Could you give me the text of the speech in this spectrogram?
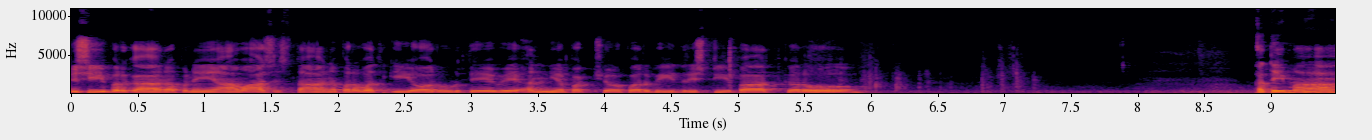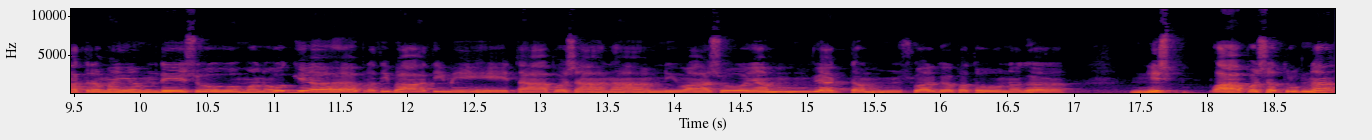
इसी प्रकार अपने आवास स्थान पर्वत की ओर उड़ते हुए अन्य पक्षों पर भी दृष्टिपात करो। अतिमात्रमयं देशो मनोज्ञ प्रतिभाति मे तापसानां निवासोऽयं व्यक्तं स्वर्गपथो नग। निष्पाप शत्रुघ्न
